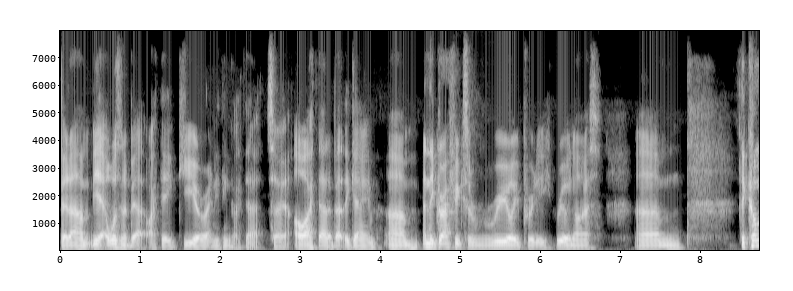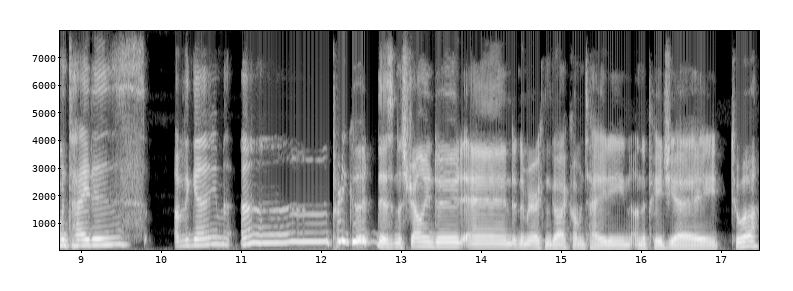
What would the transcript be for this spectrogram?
But um, yeah, it wasn't about like their gear or anything like that. So I like that about the game. Um, and the graphics are really pretty, really nice. Um, the commentators of the game, uh, pretty good. There's an Australian dude and an American guy commentating on the PGA Tour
